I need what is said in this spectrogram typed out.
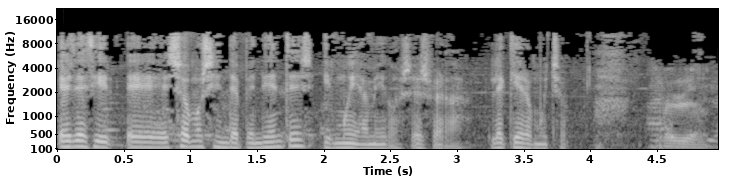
Es decir, eh, somos independientes y muy amigos, es verdad. Le quiero mucho. Muy bien.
